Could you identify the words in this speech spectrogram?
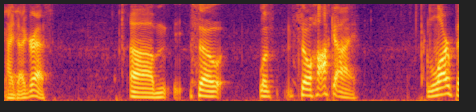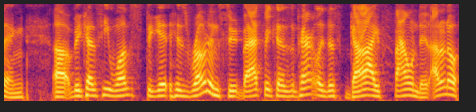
I digress. Um, so let's so Hawkeye larping uh, because he wants to get his Ronin suit back because apparently this guy found it. I don't know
